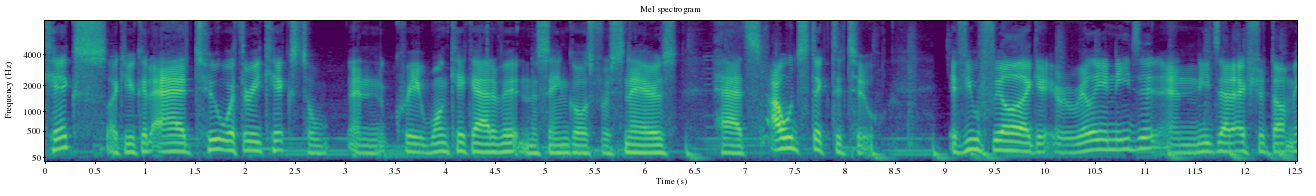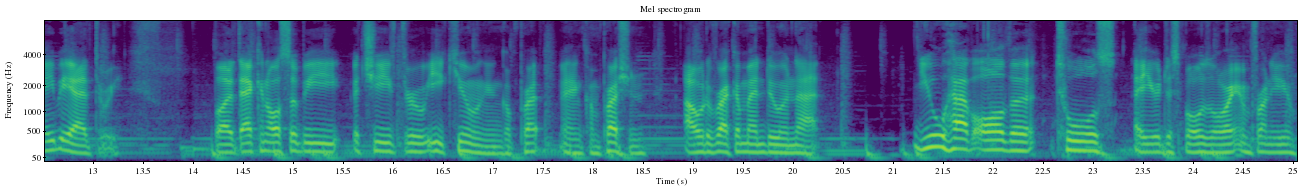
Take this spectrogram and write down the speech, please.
kicks, like you could add two or three kicks to and create one kick out of it, and the same goes for snares, hats. I would stick to two. If you feel like it really needs it and needs that extra thought, maybe add three but that can also be achieved through EQing and, compre- and compression. I would recommend doing that. You have all the tools at your disposal right in front of you.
